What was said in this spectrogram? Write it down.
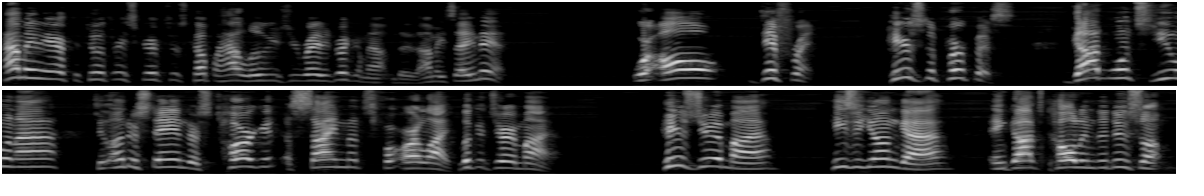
How many after two or three scriptures, couple hallelujahs, you ready to drink a Mountain Dew? How many say amen? We're all different. Here's the purpose. God wants you and I to understand there's target assignments for our life. Look at Jeremiah. Here's Jeremiah. He's a young guy, and God's called him to do something.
